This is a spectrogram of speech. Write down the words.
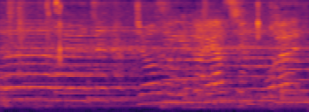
I asked him what.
